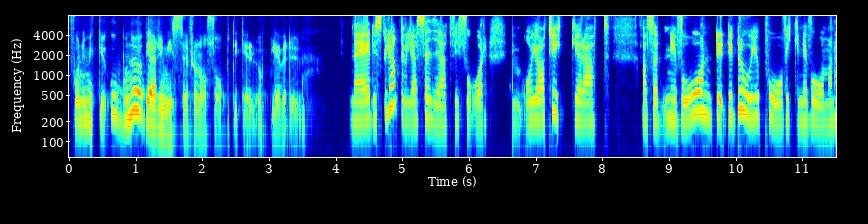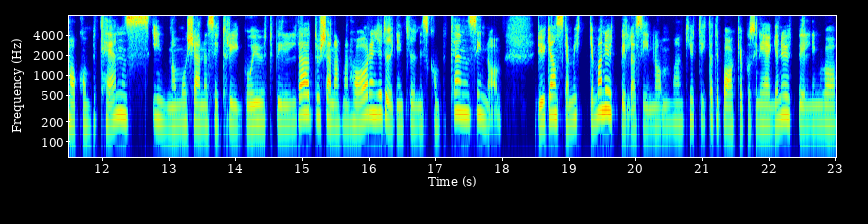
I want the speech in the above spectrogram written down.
Får ni mycket onödiga remisser från oss optiker, upplever du? Nej, det skulle jag inte vilja säga att vi får. Och jag tycker att Alltså nivån, det, det beror ju på vilken nivå man har kompetens inom och känner sig trygg och utbildad och känner att man har en gedigen klinisk kompetens inom. Det är ju ganska mycket man utbildas inom. Man kan ju titta tillbaka på sin egen utbildning, vad,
